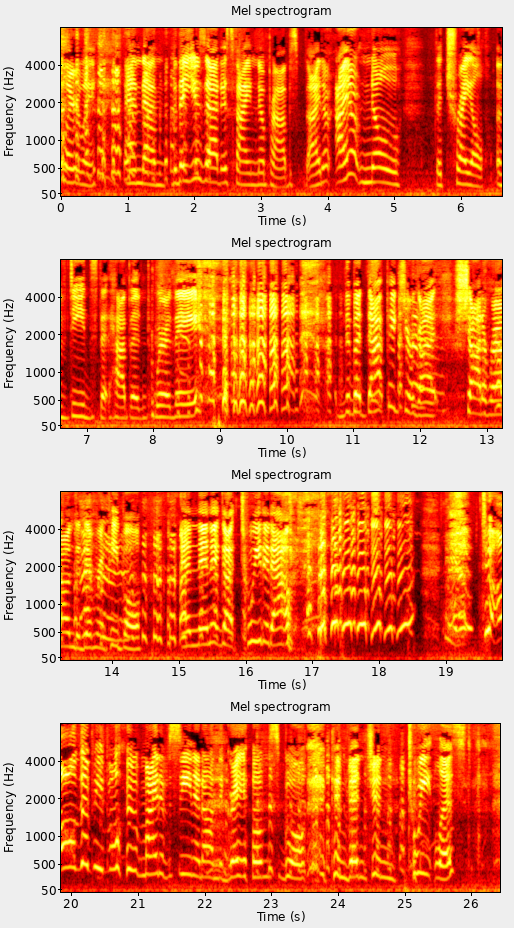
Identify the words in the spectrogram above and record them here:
clearly, and um, but they use that. It's fine, no probs. I don't, I don't know the trail of deeds that happened where they but that picture got shot around to different people and then it got tweeted out to all the people who might have seen it on the great homeschool convention tweet list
